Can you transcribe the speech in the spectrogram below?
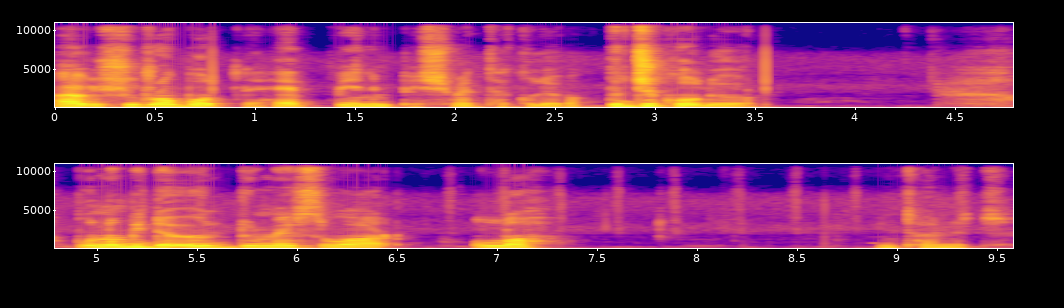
Abi şu robot da hep benim peşime takılıyor. Bak gıcık oluyorum. Bunun bir de öldürmesi var. Allah. İnternet.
